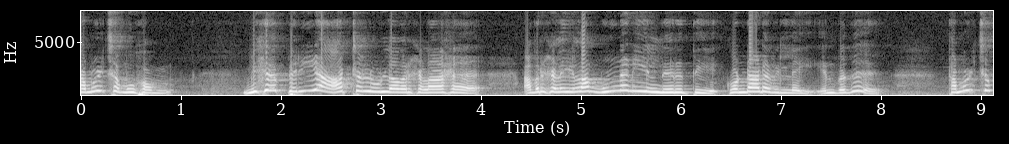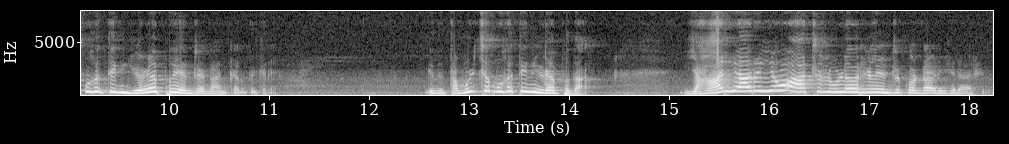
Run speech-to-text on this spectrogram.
தமிழ் சமூகம் மிக பெரிய ஆற்றல் உள்ளவர்களாக அவர்களையெல்லாம் முன்னணியில் நிறுத்தி கொண்டாடவில்லை என்பது தமிழ் சமூகத்தின் இழப்பு என்று நான் கருதுகிறேன். இது தமிழ் சமூகத்தின் இழப்பு தான். யார் யாரையோ ஆற்றல் உள்ளவர்கள் என்று கொண்டாடுகிறார்கள்.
